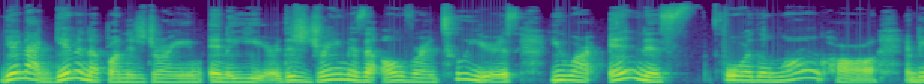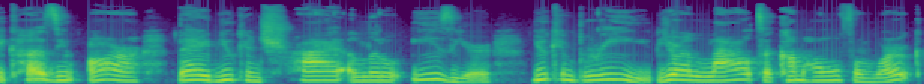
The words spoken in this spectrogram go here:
you're not giving up on this dream in a year. This dream isn't over in two years. You are in this for the long haul. And because you are, babe, you can try a little easier. You can breathe. You're allowed to come home from work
